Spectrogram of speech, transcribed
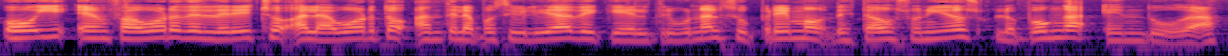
hoy en favor del derecho al aborto ante la posibilidad de que el Tribunal Supremo de Estados Unidos lo ponga en duda.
